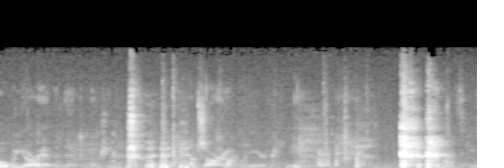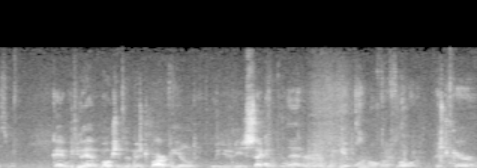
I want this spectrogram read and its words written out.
oh, we are having that motion. I'm sorry. Excuse me. Okay, we do have a motion by Mr. Barfield. We do need a second for that, or did we get one on the floor? Mr. Carroll?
